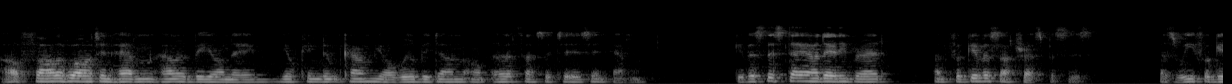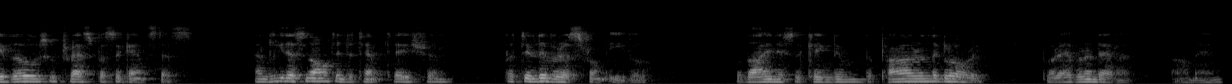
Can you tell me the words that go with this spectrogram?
Our Father who art in heaven, hallowed be your name. Your kingdom come, your will be done on earth as it is in heaven. Give us this day our daily bread, and forgive us our trespasses, as we forgive those who trespass against us. And lead us not into temptation, but deliver us from evil. For thine is the kingdom, the power, and the glory, for ever and ever. Amen.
